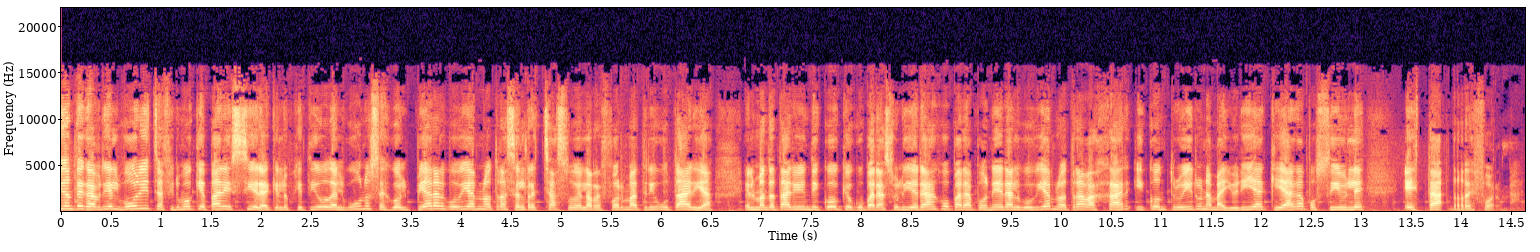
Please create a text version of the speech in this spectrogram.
Presidente Gabriel Boric afirmó que pareciera que el objetivo de algunos es golpear al gobierno tras el rechazo de la reforma tributaria. El mandatario indicó que ocupará su liderazgo para poner al gobierno a trabajar y construir una mayoría que haga posible esta reforma.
